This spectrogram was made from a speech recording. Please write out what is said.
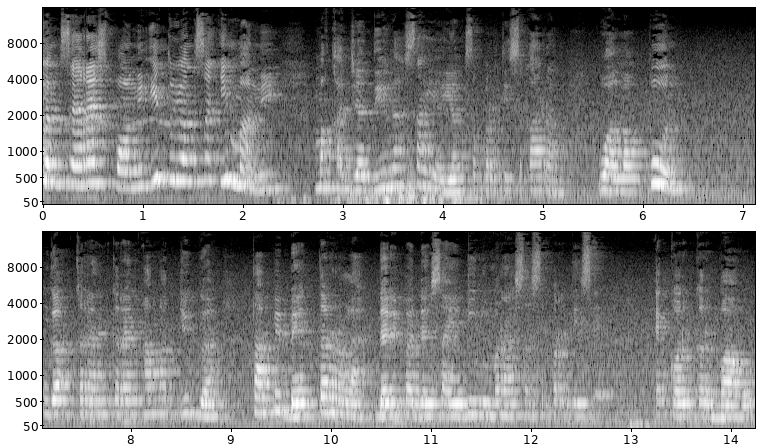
yang saya responi, itu yang saya imani. Maka jadilah saya yang seperti sekarang. Walaupun nggak keren-keren amat juga, tapi better lah daripada saya dulu merasa seperti ekor kerbau,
